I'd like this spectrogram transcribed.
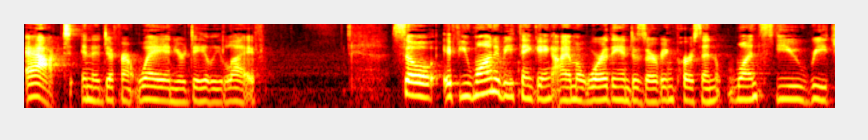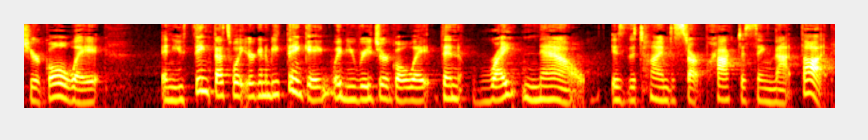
act in a different way in your daily life. So, if you want to be thinking, I'm a worthy and deserving person, once you reach your goal weight, and you think that's what you're going to be thinking when you reach your goal weight, then right now is the time to start practicing that thought.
